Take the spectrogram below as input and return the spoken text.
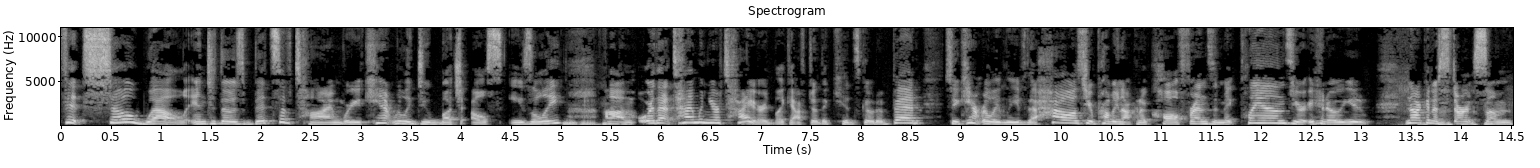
fits so well into those bits of time where you can't really do much else easily, mm-hmm. um, or that time when you're tired, like after the kids go to bed, so you can't really leave the house. You're probably not going to call friends and make plans. You're, you know, you're not going to start some,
